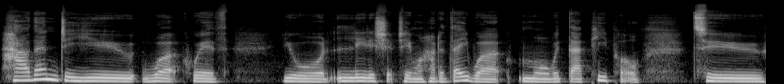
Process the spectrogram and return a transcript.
How then do you work with your leadership team or how do they work more with their people to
